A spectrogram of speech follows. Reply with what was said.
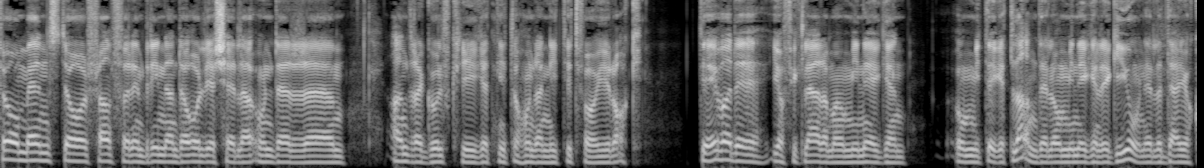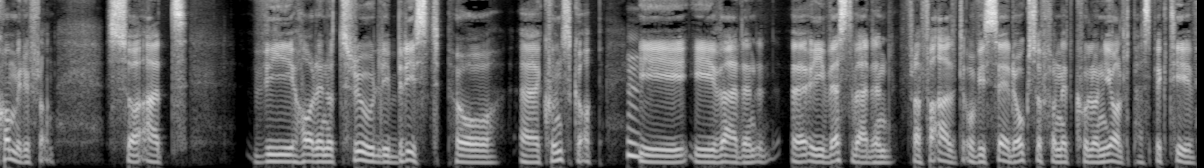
Två män står framför en brinnande oljekälla under ehm, andra Gulfkriget 1992 i Irak. Det var det jag fick lära mig om, min egen, om mitt eget land eller om min egen region eller där jag kommer ifrån. Så att vi har en otrolig brist på eh, kunskap Mm. i, i, världen, eh, i västvärlden framför allt och vi ser det också från ett kolonialt perspektiv.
